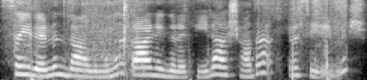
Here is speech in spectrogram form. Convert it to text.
sayılarının dağılımını daire grafiği ile aşağıda gösterilmiş.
